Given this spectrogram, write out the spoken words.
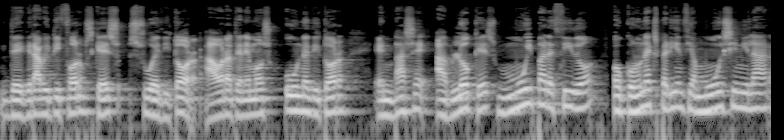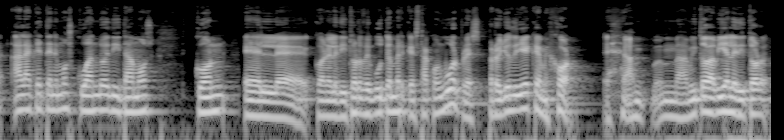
de Gravity Forms, que es su editor. Ahora tenemos un editor en base a bloques muy parecido o con una experiencia muy similar a la que tenemos cuando editamos con el, eh, con el editor de Gutenberg que está con WordPress, pero yo diría que mejor. A, mí todavía el editor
